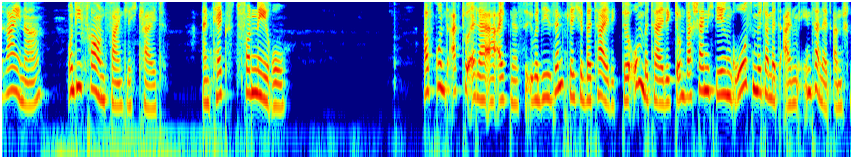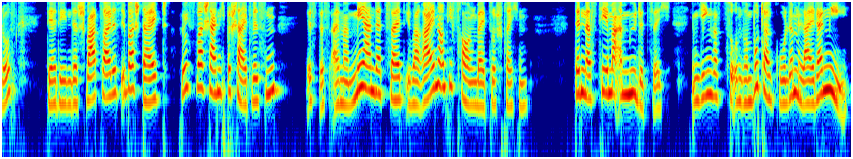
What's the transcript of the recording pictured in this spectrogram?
Rainer und die Frauenfeindlichkeit. Ein Text von Nero. Aufgrund aktueller Ereignisse, über die sämtliche Beteiligte, Unbeteiligte und wahrscheinlich deren Großmütter mit einem Internetanschluss, der den des Schwarzwaldes übersteigt, höchstwahrscheinlich Bescheid wissen, ist es einmal mehr an der Zeit, über Rainer und die Frauenwelt zu sprechen. Denn das Thema ermüdet sich, im Gegensatz zu unserem Buttergolem leider nie.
